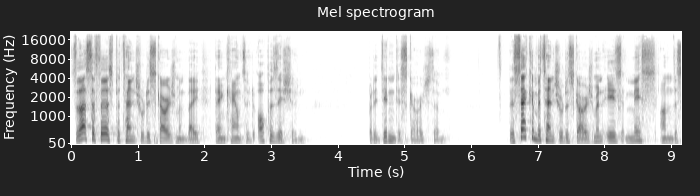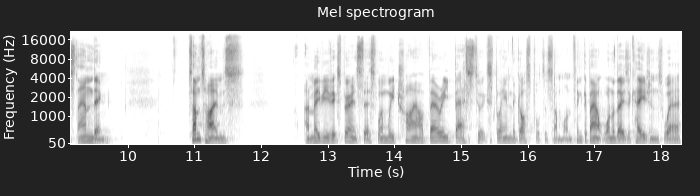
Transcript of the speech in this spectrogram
So that's the first potential discouragement they, they encountered opposition, but it didn't discourage them. The second potential discouragement is misunderstanding. Sometimes, and maybe you've experienced this, when we try our very best to explain the gospel to someone, think about one of those occasions where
